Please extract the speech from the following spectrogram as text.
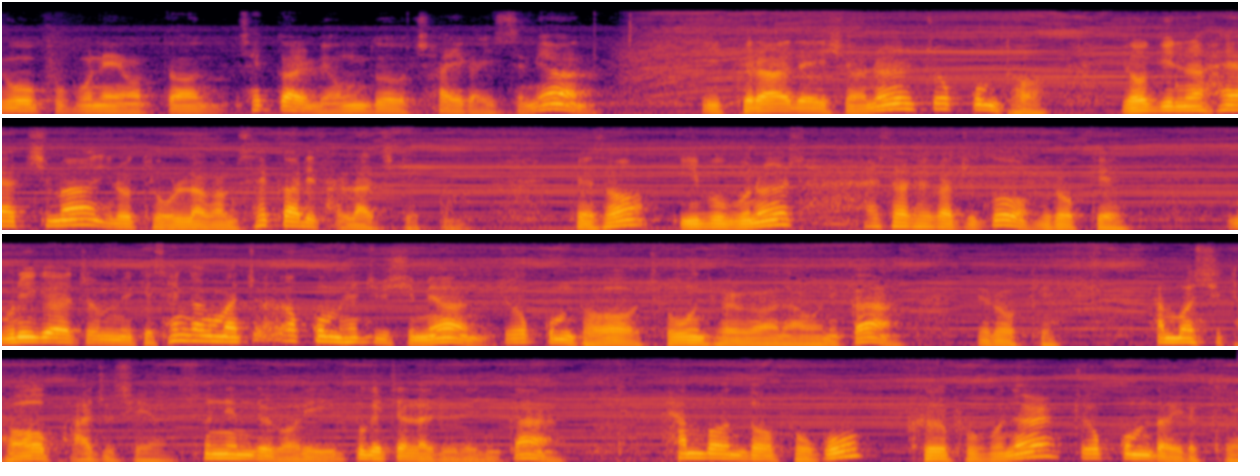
이 부분에 어떤 색깔 명도 차이가 있으면 이 그라데이션을 조금 더 여기는 하얗지만 이렇게 올라가면 색깔이 달라지게끔 그래서 이 부분을 살살 해가지고 이렇게 우리가 좀 이렇게 생각만 조금 해주시면 조금 더 좋은 결과가 나오니까 이렇게 한 번씩 더 봐주세요 손님들 머리 이쁘게 잘라줘야 되니까 한 번 더 보고 그 부분을 조금 더 이렇게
